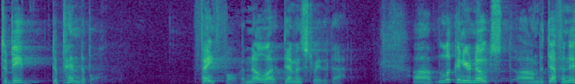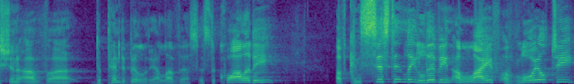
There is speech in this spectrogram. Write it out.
to be dependable, faithful. And Noah demonstrated that. Uh, look in your notes on the definition of uh, dependability. I love this. It's the quality of consistently living a life of loyalty,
